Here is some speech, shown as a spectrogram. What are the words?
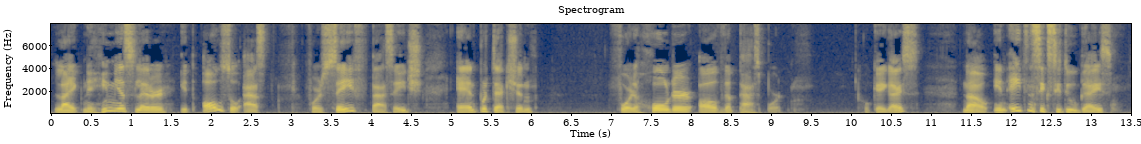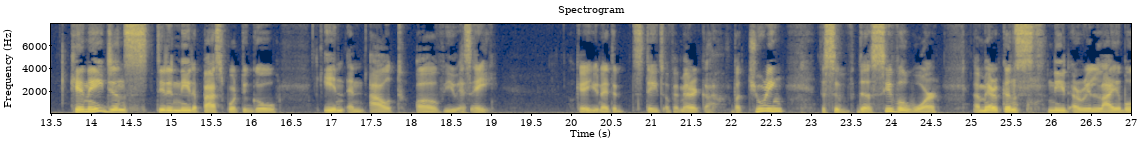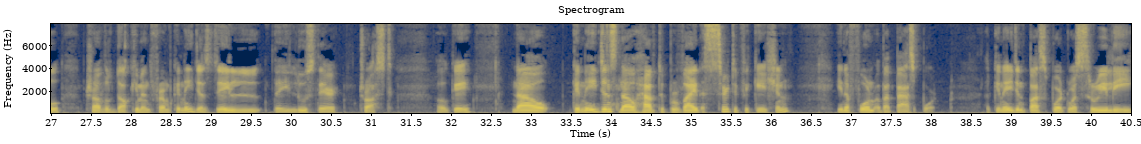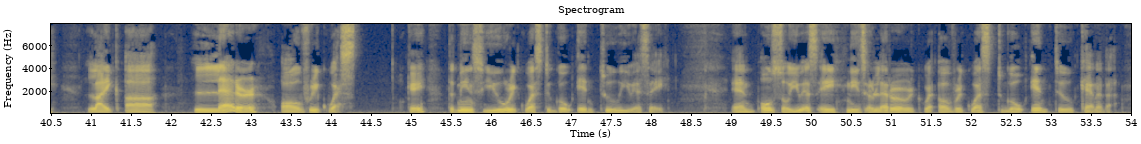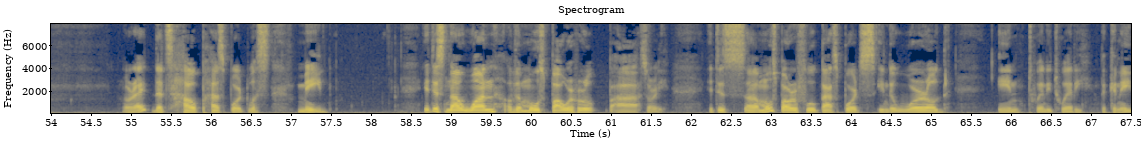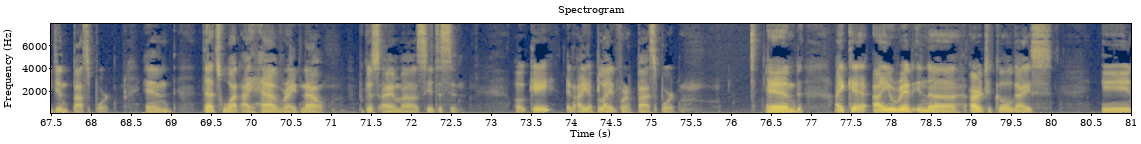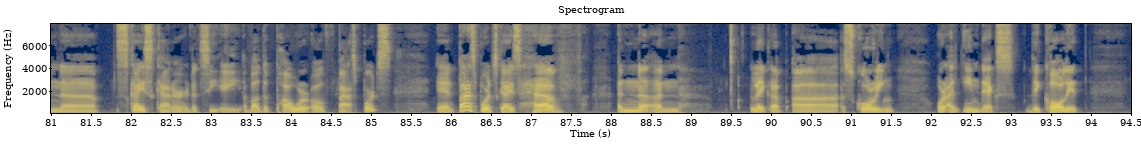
Like Nehemiah's letter, it also asked for safe passage and protection for the holder of the passport. Okay, guys? Now, in 1862, guys, Canadians didn't need a passport to go in and out of USA. Okay, United States of America. But during the, the Civil War, Americans need a reliable travel document from Canadians. They they lose their trust. Okay? Now, Canadians now have to provide a certification in a form of a passport. A Canadian passport was really like a letter of request. Okay? That means you request to go into USA. And also, USA needs a letter of request to go into Canada. Alright? That's how passport was made. It is now one of the most powerful, uh, sorry, it is uh, most powerful passports in the world in 2020, the Canadian passport. And that's what I have right now because I'm a citizen. Okay? And I applied for a passport. And I ca- I read in the article, guys, in uh, skyscanner.ca about the power of passports. And passports, guys, have an, an like a, a scoring or an index. They call it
